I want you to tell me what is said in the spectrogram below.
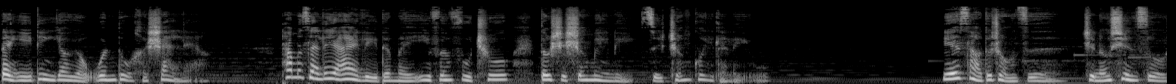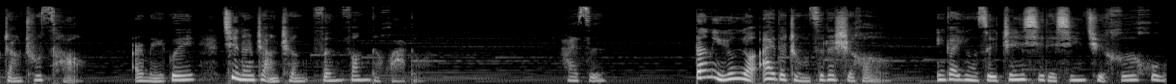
但一定要有温度和善良。他们在恋爱里的每一分付出，都是生命里最珍贵的礼物。野草的种子只能迅速长出草，而玫瑰却能长成芬芳的花朵。孩子。当你拥有爱的种子的时候，应该用最珍惜的心去呵护，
